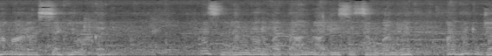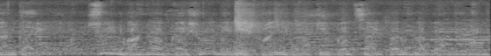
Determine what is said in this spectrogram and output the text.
हमारा सहयोग करें। इस लंगर बदान आदि से संबंधित अधिक जानकारी श्री माता वैष्णो देवी श्राइन बोर्ड की वेबसाइट पर उपलब्ध है।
